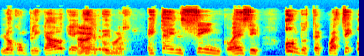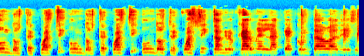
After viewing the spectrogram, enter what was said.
lo complicado que es el ritmo. Está en cinco, es decir, un, dos, tres, cuatro, un, dos, tres, cuatro, un, dos, tres, cuatro, un, dos, tres, cuatro, Carmen, la que contaba, dice,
